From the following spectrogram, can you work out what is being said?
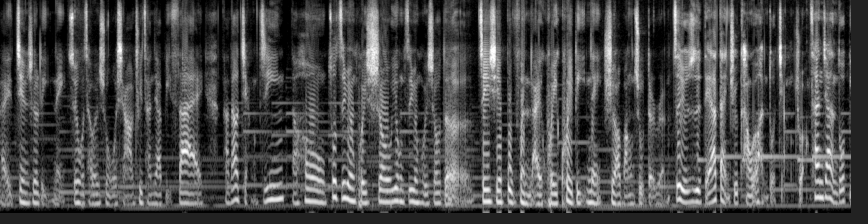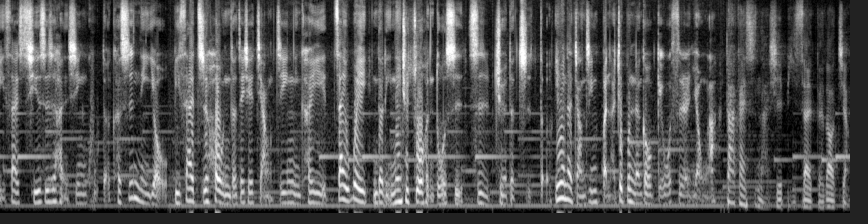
来建设里内，所以我才会说我想要去参加比赛，拿到奖金，然后做资源回收，用资源回收的这些部分来回馈里内需要帮助的人。这就是等下带你去看，我有很多奖状，参加很多比赛其实是很辛苦的，可是你有比赛之后，你的这些奖金，你可以再为你的理念去做很多事，是觉得值得，因为那奖金本来就不能够给我私人用啊。大概是哪些比赛得到奖？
